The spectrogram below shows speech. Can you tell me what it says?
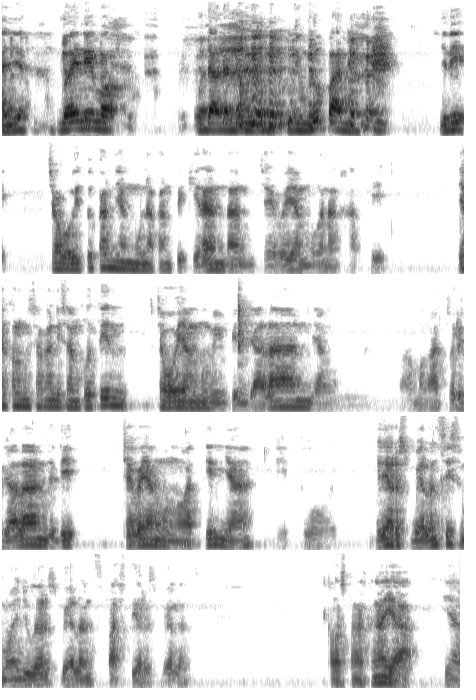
anjir. Gua ini mau udah udah nih. Jadi cowok itu kan yang menggunakan pikiran dan cewek yang menggunakan hati. Ya kalau misalkan disangkutin cowok yang memimpin jalan yang uh, mengatur jalan jadi cewek yang menguatinnya gitu. Jadi harus balance sih semuanya juga harus balance pasti harus balance. Kalau setengah-setengah ya ya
